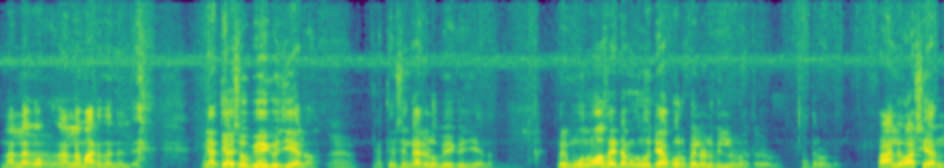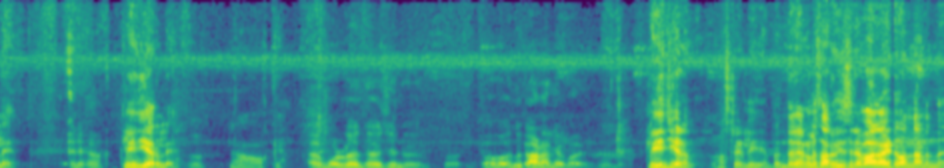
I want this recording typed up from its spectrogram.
നല്ല നല്ല മാറ്റം തന്നെയല്ലേ? ഇനി അത്യാവശ്യം ഉപയോഗിക്കുകയും ചെയ്യാലോ? അത്യാവശ്യം കാര്യങ്ങൾ ഉപയോഗിക്കുകയും ചെയ്യാലോ? ഇപ്പോൾ ഒരു മൂന്ന് മാസമായിട്ട് നമുക്ക് നൂറ്റി നാൽപ്പത് റുപ്യ ഉള്ളൂ ബില്ലുള്ളൂ? അത്രേ ഉള്ളൂ. പാനൽ വാഷ് ചെയ്യാറില്ലേ? ക്ലീൻ ചെയ്യാറില്ലേ? ആ. ഓക്കെ. അത് മുകളിൽ എന്താ വെച്ചിട്ട് ഒന്ന് കാണാനല്ലേ ക്ലീൻ ചെയ്യണം. ഫസ്റ്റ് ക്ലീൻ ചെയ്യണം. അപ്പോൾ എന്തായാലും ഞങ്ങൾ സർവീസിന്റെ ഭാഗമായിട്ട് വന്നാണെന്ന്.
